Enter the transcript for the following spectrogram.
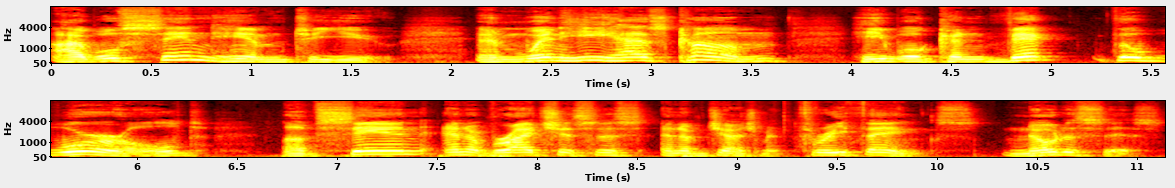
I will send him to you. And when he has come, he will convict the world of sin and of righteousness and of judgment. Three things. Notice this.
